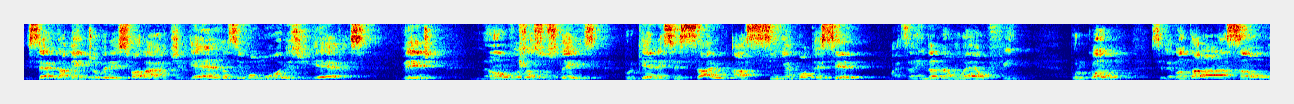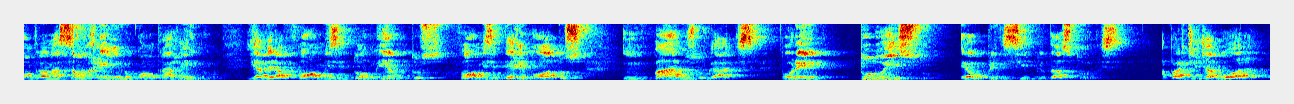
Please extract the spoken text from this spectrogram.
E certamente ouvireis falar de guerras e rumores de guerras. Vede, não vos assusteis, porque é necessário assim acontecer, mas ainda não é o fim. Porquanto se levantará nação contra nação, reino contra reino, e haverá fomes e tormentos, fomes e terremotos em vários lugares. Porém, tudo isto é o princípio das dores. A partir de agora,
